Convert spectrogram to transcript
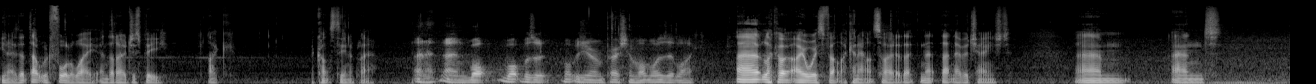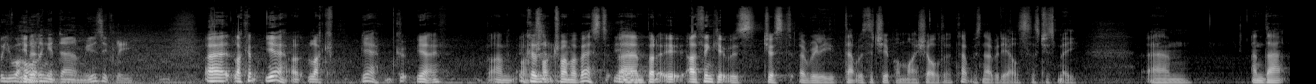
you know, that that would fall away, and that I'd just be like a concertina player. And, and what, what was it? What was your impression? What was it like? Uh, like I, I always felt like an outsider. That ne- that never changed. Um, and But you were You know- holding it down musically. Uh, like um, yeah, uh, like yeah, you know, I'm, I'm trying my best. Yeah. Um, but it, I think it was just a really that was the chip on my shoulder. That was nobody else. That's just me. Um, and that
